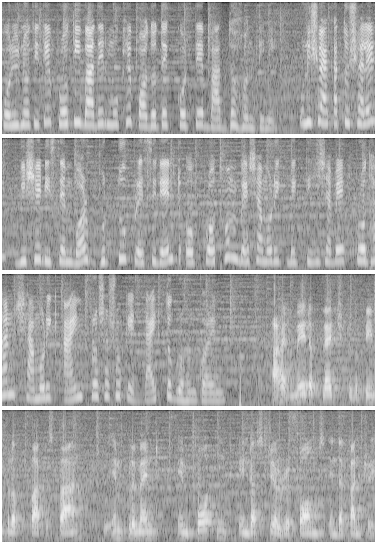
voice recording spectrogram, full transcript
পরিণতিতে প্রতিবাদের মুখে পদত্যাগ করতে বাধ্য হন তিনি। উনিশশো একাত্তর সালের বিশে ডিসেম্বর ভুট্টু প্রেসিডেন্ট ও প্রথম বেসামরিক ব্যক্তি হিসাবে প্রধান সামরিক আইন প্রশাসকের দায়িত্ব গ্রহণ করেন I had made a pledge to the people of Pakistan to implement important industrial reforms in the country.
